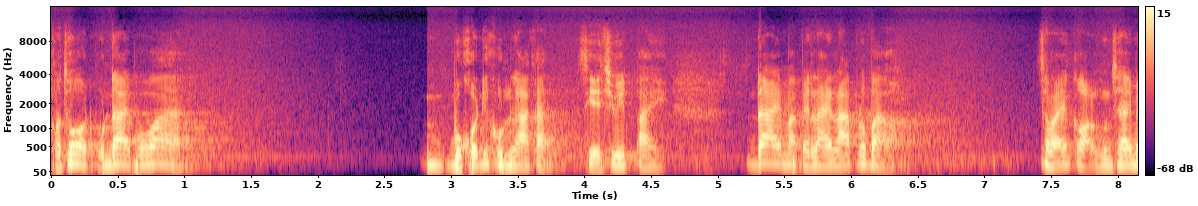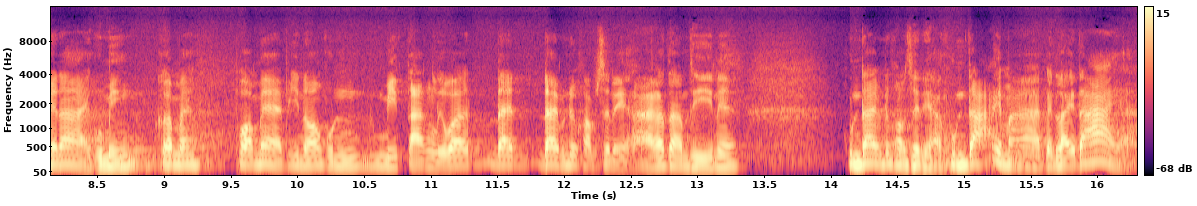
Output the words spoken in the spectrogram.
ขอโทษคุณได้เพราะว่า บุคคลที่คุณรักอะเสียชีวิตไป ได้มาเป็นรายรับหรือเปล่า สมัยก่อนคุณใช้ไม่ได้ คุณมีก็ไหมพ่อแม่พี่น้องคุณมีตังหรือว่าได้ได้มาด้วยความเสน่หาก็ตามทีเนี่ย คุณได้มาด้วยความเสน่หาคุณได้มาเป็นรายได้อะ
